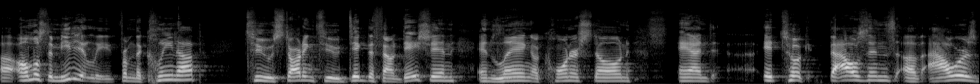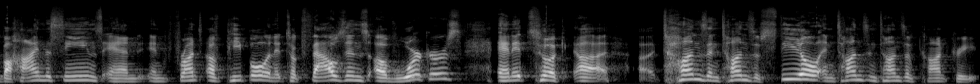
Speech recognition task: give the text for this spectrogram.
uh, almost immediately from the cleanup to starting to dig the foundation and laying a cornerstone. And it took thousands of hours behind the scenes and in front of people, and it took thousands of workers, and it took uh, uh, tons and tons of steel and tons and tons of concrete.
